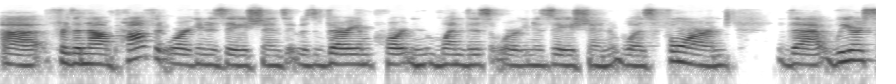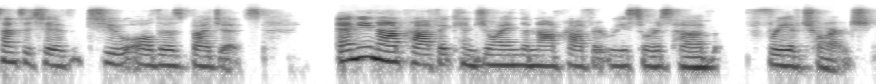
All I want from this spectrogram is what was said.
Uh, for the nonprofit organizations, it was very important when this organization was formed that we are sensitive to all those budgets. Any nonprofit can join the Nonprofit Resource Hub free of charge.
